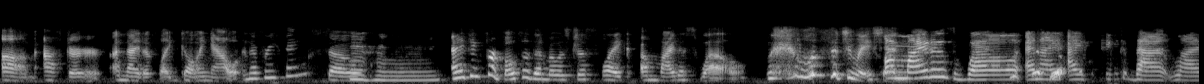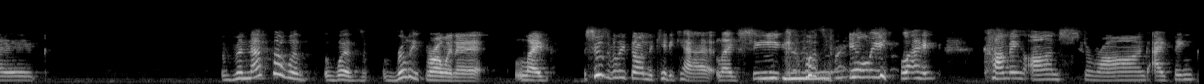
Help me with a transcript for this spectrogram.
um, after a night of like going out and everything. So, mm-hmm. and I think for both of them, it was just like a might as well situation. A might as well, and I I think that like Vanessa was was really throwing it like she was really throwing the kitty cat. Like she mm-hmm. was really like coming on strong. I think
